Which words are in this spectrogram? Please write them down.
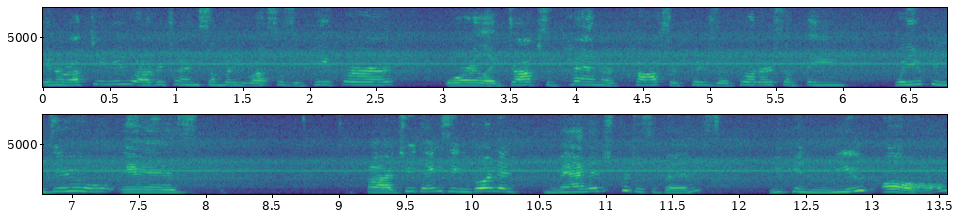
interrupting you every time somebody rustles a paper or like drops a pen or coughs or clears their throat or something, what you can do is uh, two things. You can go in and manage participants. You can mute all.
